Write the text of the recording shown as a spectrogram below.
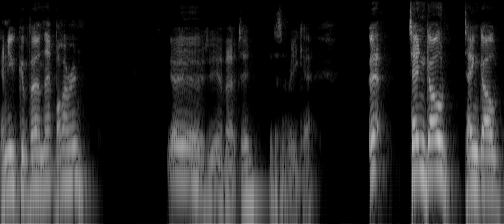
Can you confirm that, Byron? Yeah, yeah, about ten. He doesn't really care. Yeah, ten gold. Ten gold.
